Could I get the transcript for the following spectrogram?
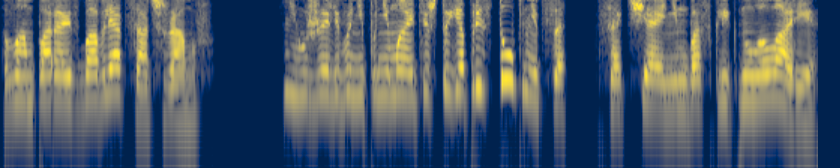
вам пора избавляться от шрамов». «Неужели вы не понимаете, что я преступница?» — с отчаянием воскликнула Лария.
